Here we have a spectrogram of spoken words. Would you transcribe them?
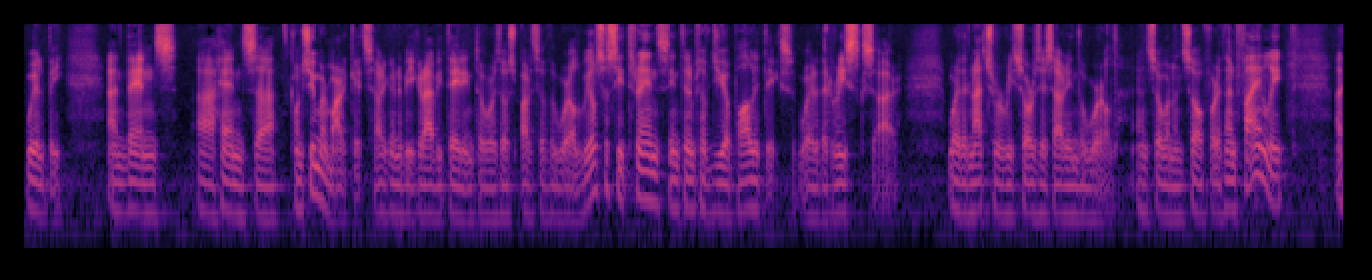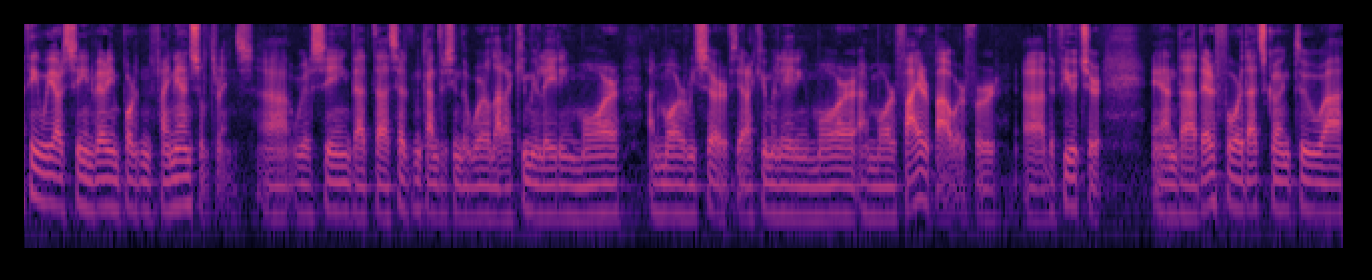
will be. And then uh, hence, uh, consumer markets are going to be gravitating towards those parts of the world. We also see trends in terms of geopolitics, where the risks are, where the natural resources are in the world, and so on and so forth. And finally, I think we are seeing very important financial trends. Uh, we're seeing that uh, certain countries in the world are accumulating more and more reserves. They're accumulating more and more firepower for uh, the future. And uh, therefore, that's going to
